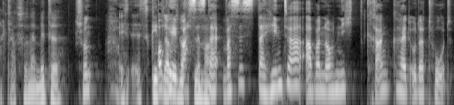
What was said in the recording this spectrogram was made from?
ich glaube so in der Mitte. Schon Es, es geht, Okay, ich, was ist, schlimmer. da, was ist dahinter, aber noch nicht Krankheit oder Tod?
